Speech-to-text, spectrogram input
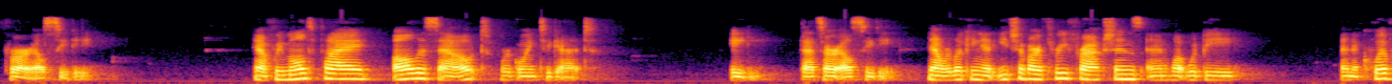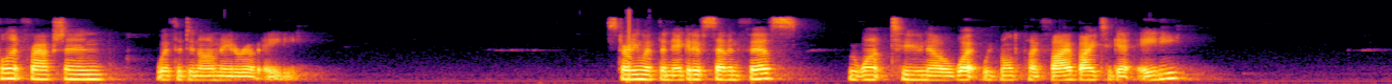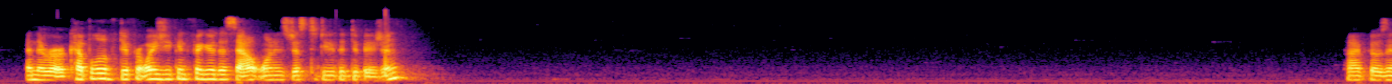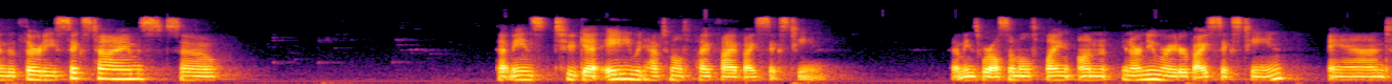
for our LCD. Now if we multiply all this out, we're going to get 80. That's our LCD. Now we're looking at each of our three fractions and what would be an equivalent fraction with a denominator of 80. Starting with the negative 7 fifths, we want to know what we'd multiply 5 by to get 80. And there are a couple of different ways you can figure this out. One is just to do the division. Goes into 36 times, so that means to get 80, we'd have to multiply 5 by 16. That means we're also multiplying on in our numerator by 16, and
